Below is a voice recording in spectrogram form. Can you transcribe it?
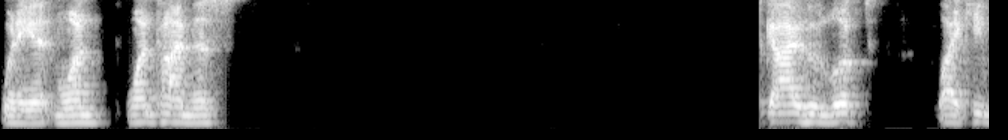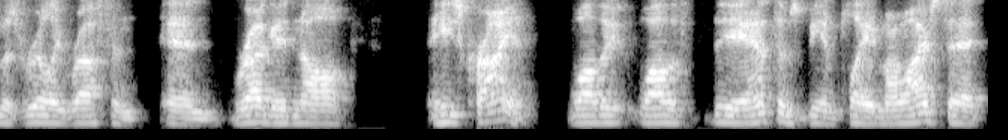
winning it. And one one time, this guy who looked like he was really rough and, and rugged and all. He's crying while the while the, the anthem's being played. My wife said,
